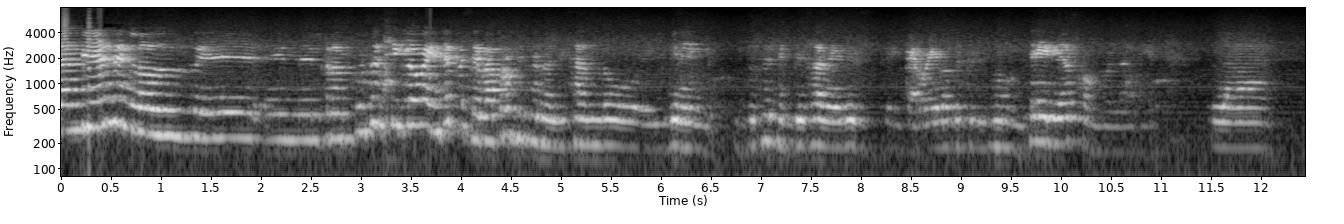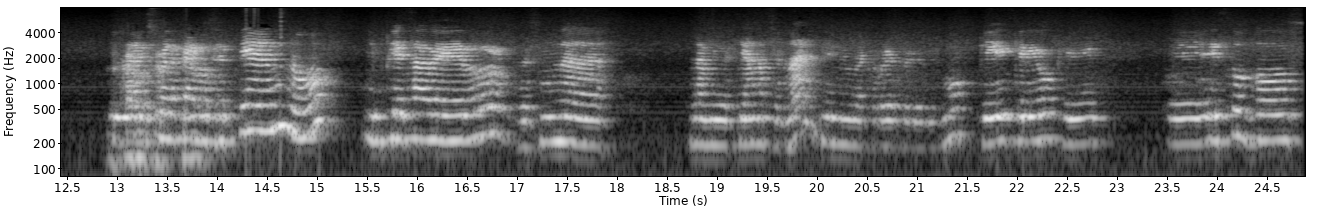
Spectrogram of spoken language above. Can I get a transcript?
también en los eh, en el transcurso del siglo XX pues se va profesionalizando el gremio. Entonces se empieza a ver este, carreras de periodismo muy serias como la la, De la escuela. Carlos Septién, ¿no? Empieza a ver pues una la Universidad Nacional tiene una carrera de periodismo que creo que eh, estos dos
